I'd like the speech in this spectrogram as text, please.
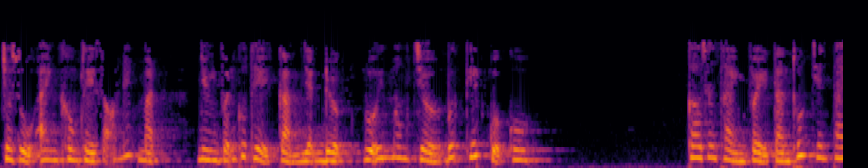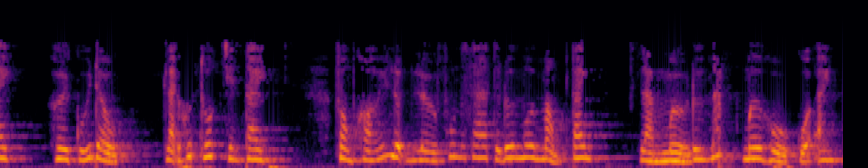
Cho dù anh không thấy rõ nét mặt, nhưng vẫn có thể cảm nhận được nỗi mong chờ bức thiết của cô. Cao Dương Thành vẩy tàn thuốc trên tay, hơi cúi đầu, lại hút thuốc trên tay. Vòng khói lượn lờ phun ra từ đôi môi mỏng tanh, làm mở đôi mắt mơ hồ của anh.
